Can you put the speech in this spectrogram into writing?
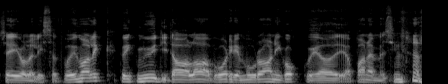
see ei ole lihtsalt võimalik, kõik müüdid a la korjame uraani kokku ja, ja paneme sinna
